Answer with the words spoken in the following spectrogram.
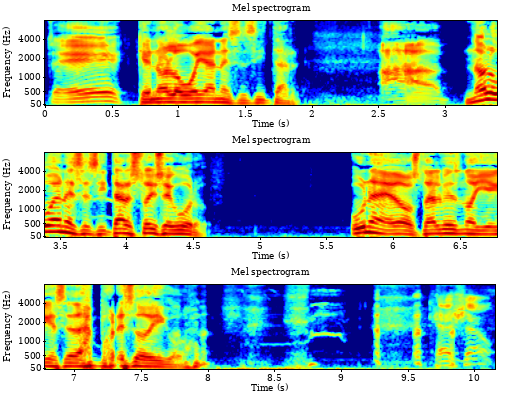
Sí. Que no lo voy a necesitar. Ah. No lo voy a necesitar, estoy seguro. Una de dos, tal vez no llegue a esa edad, por eso digo. Cash out.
